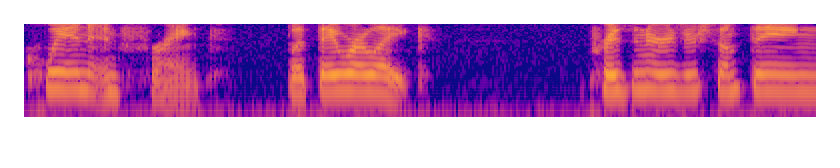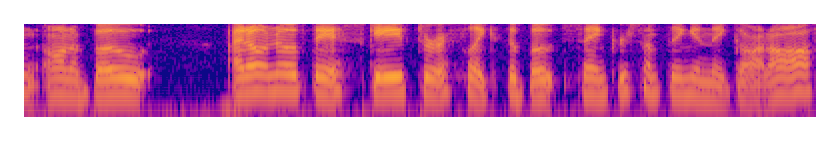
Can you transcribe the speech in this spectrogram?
Quinn and Frank. But they were like prisoners or something on a boat. I don't know if they escaped or if like the boat sank or something and they got off.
